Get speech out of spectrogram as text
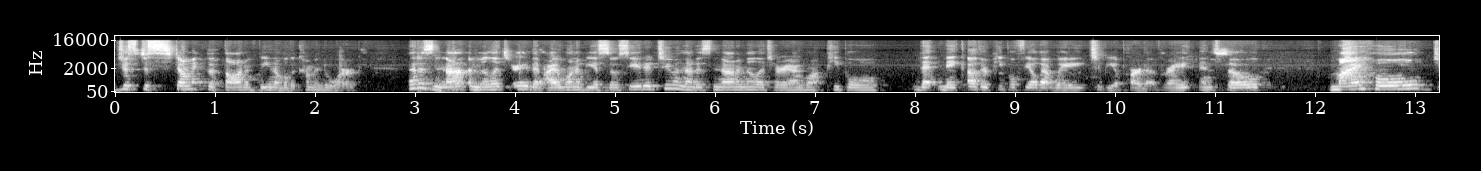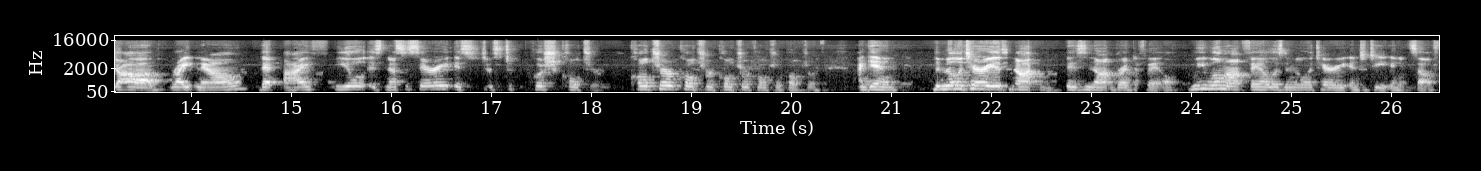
just to stomach the thought of being able to come into work. That is not a military that I want to be associated to, and that is not a military I want people that make other people feel that way to be a part of, right? And so my whole job right now that I feel is necessary is just to push culture. Culture, culture, culture, culture, culture. Again, the military is not is not bred to fail. We will not fail as a military entity in itself.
